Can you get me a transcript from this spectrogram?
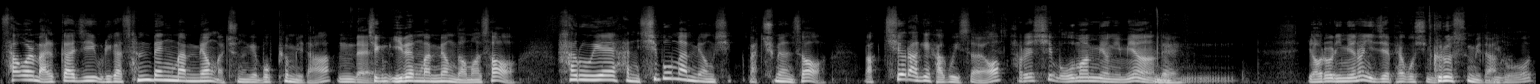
4월 말까지 우리가 300만 명 맞추는 게 목표입니다. 네. 지금 200만 명 넘어서 하루에 한 15만 명씩 맞추면서 막 치열하게 가고 있어요. 하루에 15만 명이면 네. 열흘이면은 이제 150명. 그렇습니다. 그리고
